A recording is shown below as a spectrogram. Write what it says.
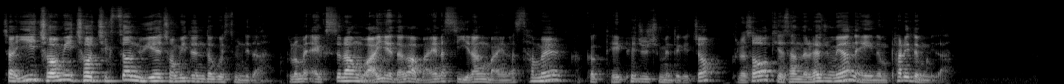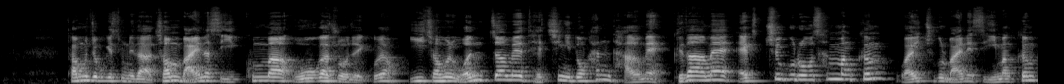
자, 이 점이 저 직선 위에 점이 된다고 했습니다. 그러면 x랑 y에다가 마이너스 2랑 마이너스 3을 각각 대입해 주시면 되겠죠? 그래서 계산을 해주면 a는 8이 됩니다. 다음 문제 보겠습니다. 점 마이너스 2,5가 주어져 있고요. 이 점을 원점에 대칭 이동한 다음에 그 다음에 x축으로 3만큼 y축으로 마이너스 2만큼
